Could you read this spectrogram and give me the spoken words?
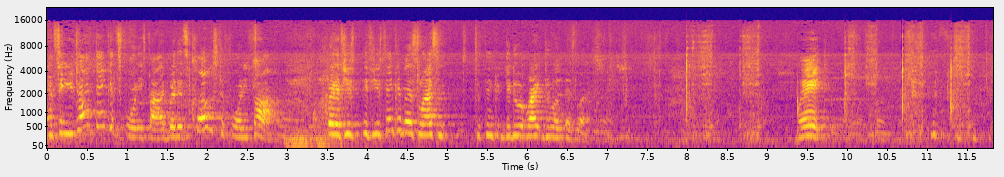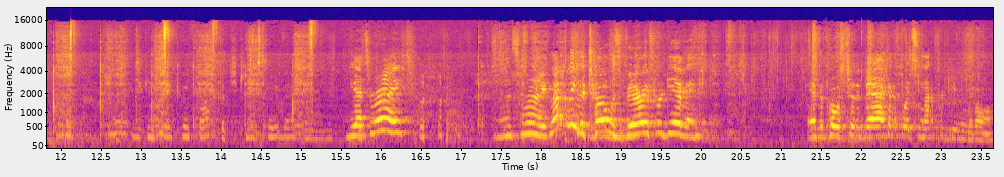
And so you don't think it's 45, but it's close to 45. But if you, if you think of it as less, to think, to do it right, do it as less. Wait. You can take off, but you can't put it back on. That's right. That's right. Luckily, the toe is very forgiving, as opposed to the back of the foot's not forgiving at all.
